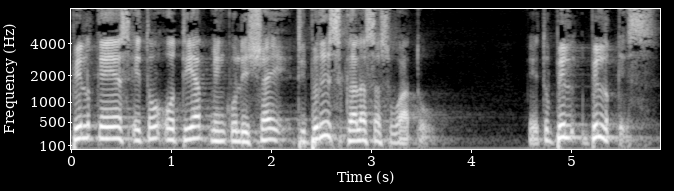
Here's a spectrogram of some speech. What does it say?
Bilqis itu utiat mingkuli syai diberi segala sesuatu. Itu bil, Bilqis.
